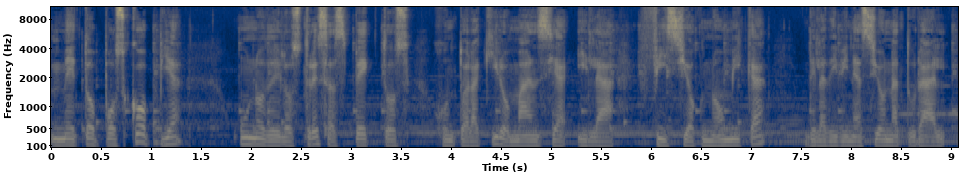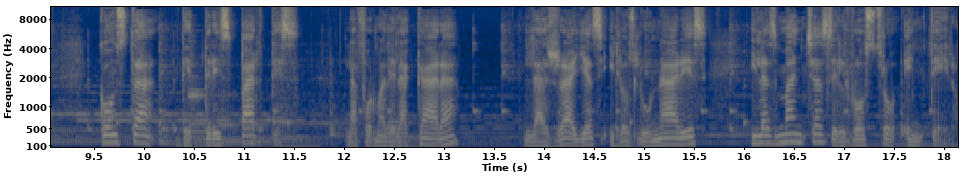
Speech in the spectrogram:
metoposcopia, uno de los tres aspectos junto a la quiromancia y la fisiognómica de la adivinación natural, consta de tres partes la forma de la cara, las rayas y los lunares y las manchas del rostro entero.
